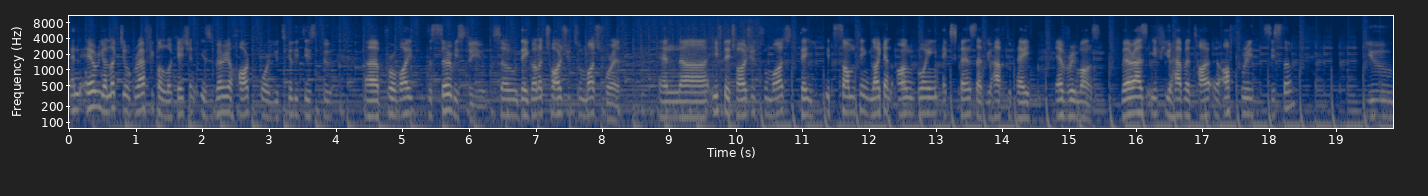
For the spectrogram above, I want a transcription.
an area like geographical location is very hard for utilities to uh, provide the service to you. So they're gonna charge you too much for it. And uh, if they charge you too much, they, it's something like an ongoing expense that you have to pay every month. Whereas if you have a t- off-grid system, you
